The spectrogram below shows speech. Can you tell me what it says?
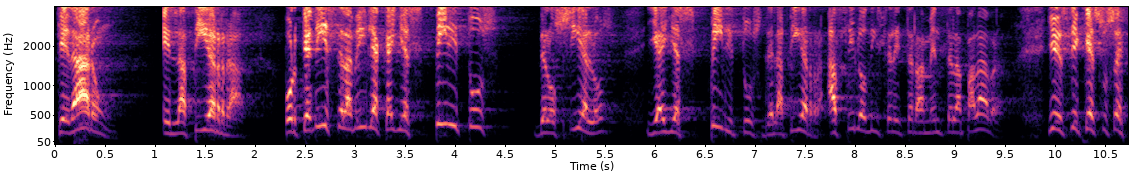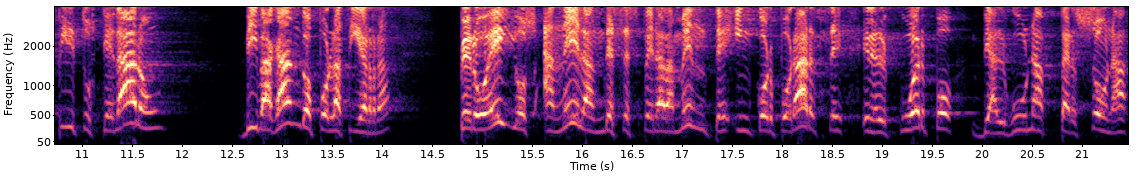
quedaron en la tierra, porque dice la Biblia que hay espíritus de los cielos y hay espíritus de la tierra. Así lo dice literalmente la palabra. Y es decir, que esos espíritus quedaron divagando por la tierra, pero ellos anhelan desesperadamente incorporarse en el cuerpo de alguna persona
